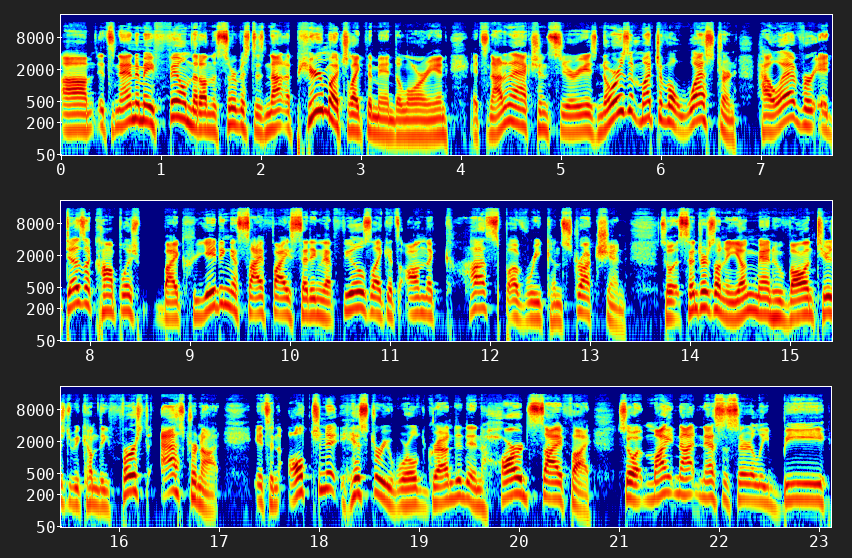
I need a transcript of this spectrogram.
Um, it's an anime film that on the surface does not appear much like The Mandalorian. It's not an action series, nor is it much of a Western. However, it does accomplish by creating a sci fi setting that feels like it's on the cusp of reconstruction. So it centers on a young man who volunteers to become the first astronaut. It's an alternate history world grounded in hard sci fi. So it might not necessarily be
